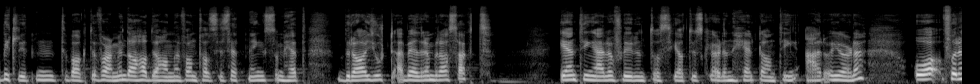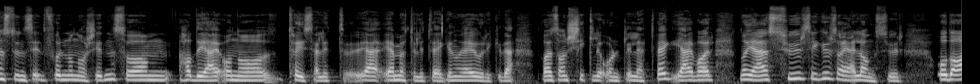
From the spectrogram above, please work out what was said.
bitte liten tilbake til faren min, da hadde han en fantastisk setning som het 'Bra gjort er bedre enn bra sagt'. Én ting er å fly rundt og si at du skal gjøre det, en helt annen ting er å gjøre det. Og for en stund siden, for noen år siden så hadde jeg, og nå tøyser jeg litt jeg, jeg, møtte litt veggen, og jeg gjorde ikke det. Det var en sånn skikkelig ordentlig lettvegg. Jeg var, når jeg er sur, Sigurd, så er jeg langsur. Og da,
